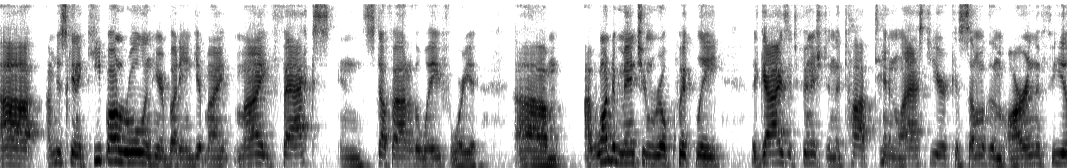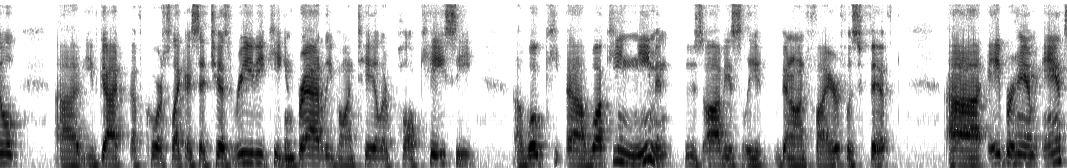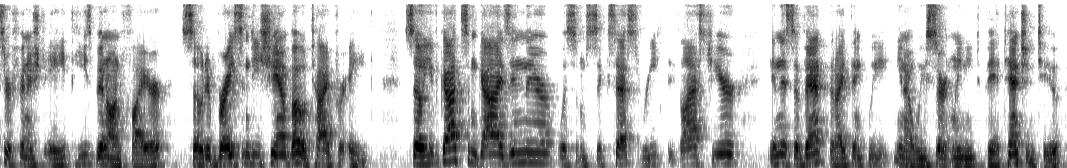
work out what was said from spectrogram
Uh, I'm just going to keep on rolling here, buddy, and get my my facts and stuff out of the way for you. Um, I wanted to mention real quickly the guys that finished in the top 10 last year because some of them are in the field. Uh, you've got, of course, like I said, Chez Reavie, Keegan Bradley, Vaughn Taylor, Paul Casey, uh, uh, Joaquin Niemann, who's obviously been on fire, was fifth. Uh, Abraham Ancer finished eighth. He's been on fire. So did Bryson DeChambeau, tied for eighth. So you've got some guys in there with some success re- last year in this event that I think we, you know, we certainly need to pay attention to.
